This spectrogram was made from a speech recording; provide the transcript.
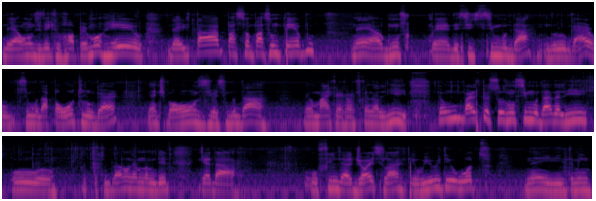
daí a 11 vê que o Hopper morreu, daí ele tá, passa, passa um tempo, né? Alguns é, decidem se mudar do lugar, ou se mudar para outro lugar, né? Tipo, a 11 vai se mudar, né? O Michael vai ficando ali. Então, várias pessoas vão se mudar dali. O. Lá não lembro o nome dele, que é da. O filho da Joyce lá, tem o Will e tem o outro, né? E também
